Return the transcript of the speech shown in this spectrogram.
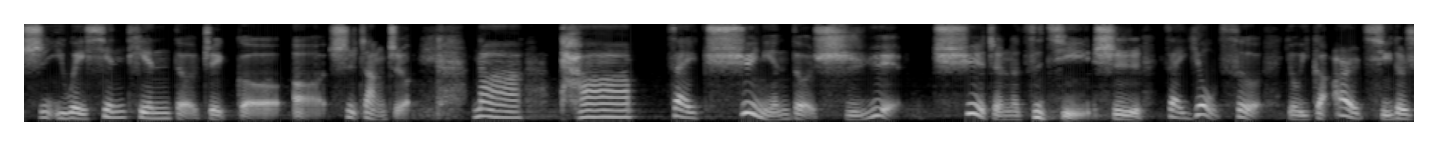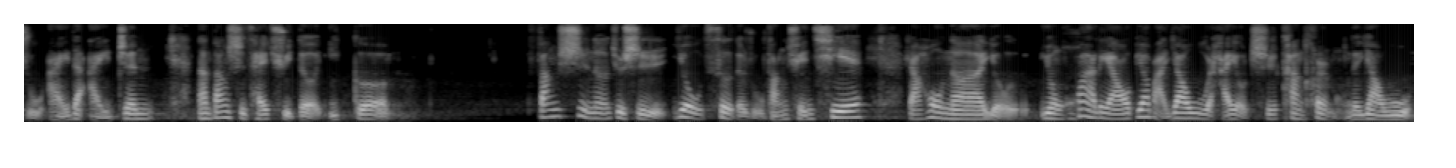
是一位先天的这个呃视障者。那他在去年的十月。确诊了自己是在右侧有一个二期的乳癌的癌症，那当时采取的一个方式呢，就是右侧的乳房全切，然后呢有用化疗、标靶药物，还有吃抗荷尔蒙的药物。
